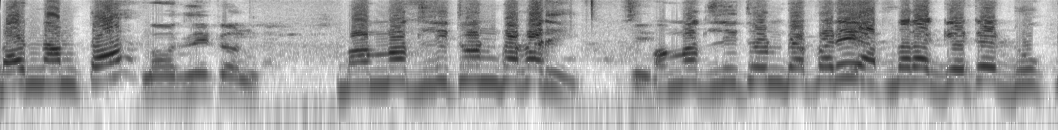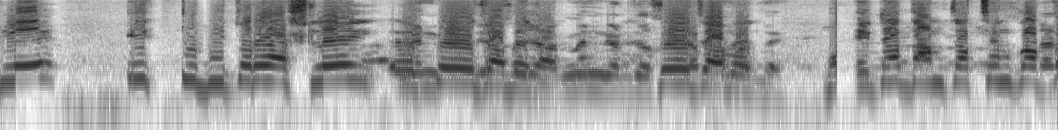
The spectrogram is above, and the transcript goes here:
ভাইয়ের নামটা? লিটন। মোহাম্মদ লিটন ব্যাপারী। মোহাম্মদ লিটন ব্যাপারী আপনারা গেটে ঢুকলে একটু ভিতরে আসলেই পেয়ে যাবেন। পেয়ে যাবেন। এটা দাম চাচ্ছেন কত?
